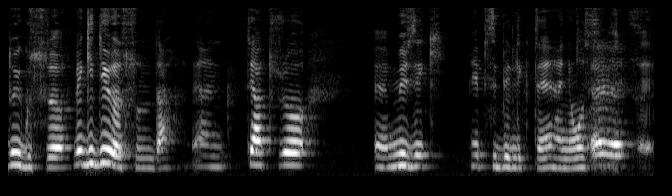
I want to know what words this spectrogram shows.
duygusu ve gidiyorsun da. Yani tiyatro, e, müzik hepsi birlikte hani o Evet.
